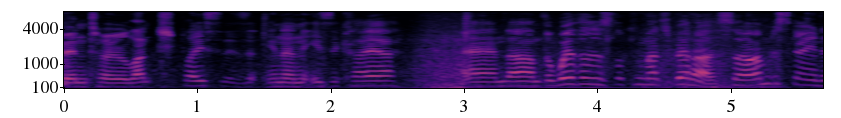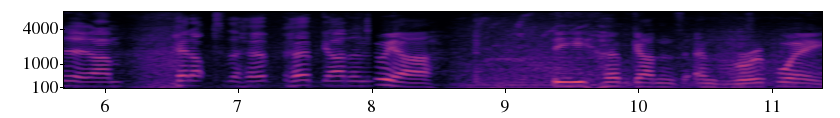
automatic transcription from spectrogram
bento lunch place in an izakaya and um, the weather is looking much better so I'm just going to um, head up to the herb, herb garden. Here we are, the herb gardens and ropeway.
